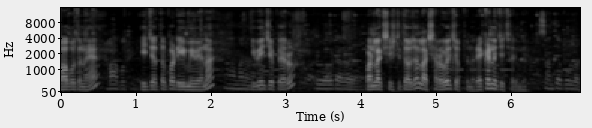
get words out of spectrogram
బాబోతున్నాయా ఈ జత పాటు ఇవి మీవేనా? ఇవేం చెప్పారు? వన్ లాక్ సిక్స్టీ థౌసండ్ లక్ష అరవై వేలు చెప్తున్నారు ఎక్కడి నుంచి వచ్చారు మీరు? సంతేపూల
